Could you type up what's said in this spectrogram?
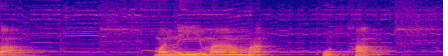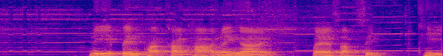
สะมณีมามะพุทธะ นี่เป็นพระคาถาง่ายๆ แต่ศักดิ์สิทธิ์ที่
